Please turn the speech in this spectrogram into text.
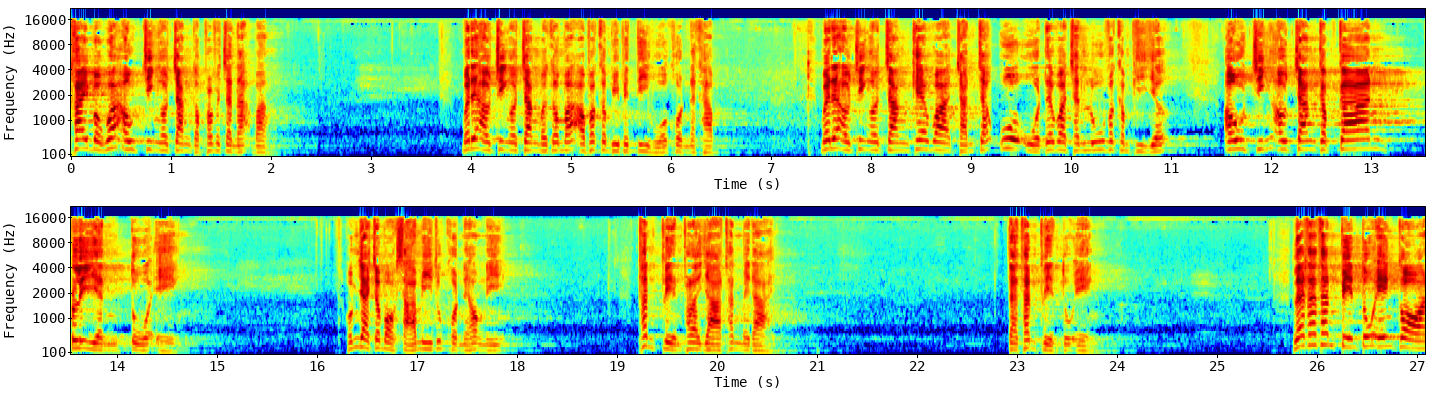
ใครบอกว่าเอาจริงเอาจังกับพระวจนะบ้างไม่ได้เอาจริงเอาจังหมายความว่าเอาพระคัมภีร์ไปตีหัวคนนะครับ ไม่ได้เอาจริงเอาจังแค่ว่าฉันจะอ้วอวดได้ว่าฉันรู้พระคัมภีร์เยอะ เอาจริงเอาจังกับการเปลี่ยนตัวเอง ผมอยากจะบอกสามีทุกคนในห้องนี้ ท่านเปลี่ยนภรรยาท่านไม่ได้ แต่ท่านเปลี่ยนตัวเอง และถ้าท่านเปลี่ยนตัวเองก่อน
